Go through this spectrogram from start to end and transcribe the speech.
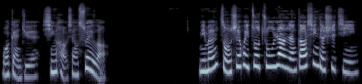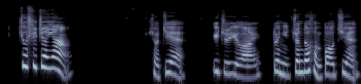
我感觉心好像碎了。你们总是会做出让人高兴的事情，就是这样。小介。一直以来对你真的很抱歉，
